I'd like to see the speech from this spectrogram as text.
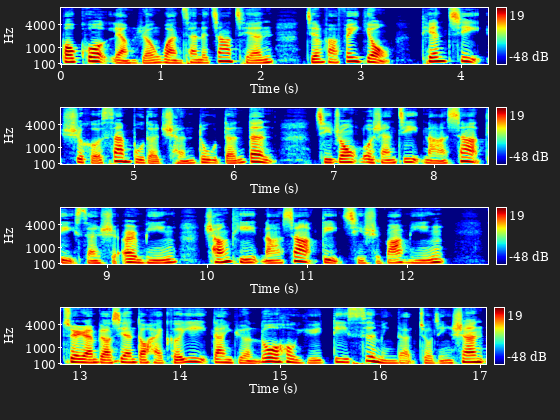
包括两人晚餐的价钱、减法费用、天气、适合散步的程度等等。其中，洛杉矶拿下第三十二名，长堤拿下第七十八名。虽然表现都还可以，但远落后于第四名的旧金山。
